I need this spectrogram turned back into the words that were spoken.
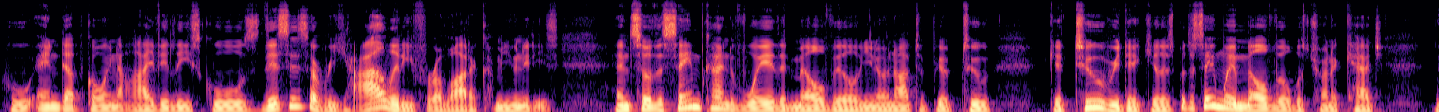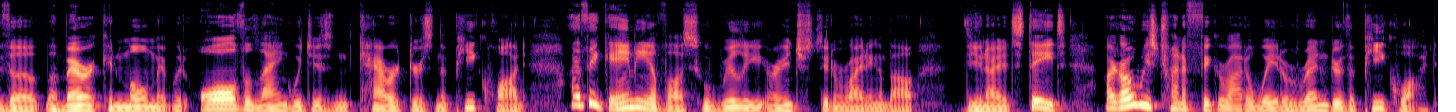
who end up going to Ivy League schools. This is a reality for a lot of communities. And so the same kind of way that Melville, you know, not to be get too ridiculous, but the same way Melville was trying to catch the American moment with all the languages and characters in the Pequod, I think any of us who really are interested in writing about the United States are always trying to figure out a way to render the Pequod.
